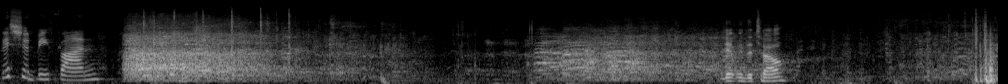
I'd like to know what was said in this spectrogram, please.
This should be fun. Get me the towel. Not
